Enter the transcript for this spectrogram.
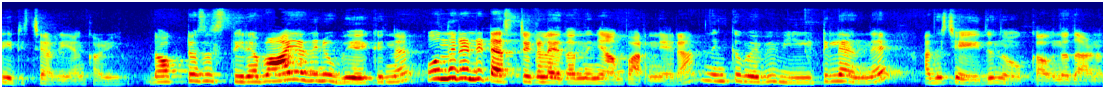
തിരിച്ചറിയാൻ കഴിയും. ഡോക്ടേഴ്സ് സ്ഥിരമായി അതിന് ഉപയോഗിക്കുന്ന ഒന്ന് രണ്ട് ടെസ്റ്റുകൾ ഏതാണെന്ന് ഞാൻ പറഞ്ഞുതരാം. നിങ്ങൾക്ക് മേ ബി വീട്ടിൽ തന്നെ അത് ചെയ്ത് നോക്കാവുന്നതാണ്.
